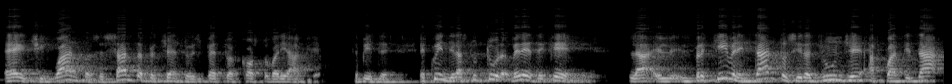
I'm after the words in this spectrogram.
è il 50-60% rispetto al costo variabile, capite? E quindi la struttura, vedete che la, il, il break-even intanto si raggiunge a quantità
